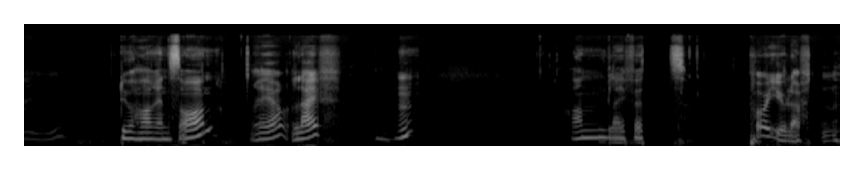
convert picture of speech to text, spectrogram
Mhm. Du har en sønn. Ja, Leif Mhm. Han ble født på julaften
